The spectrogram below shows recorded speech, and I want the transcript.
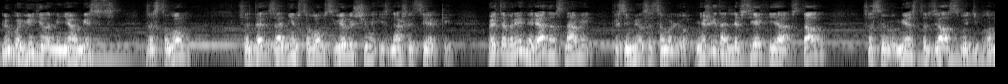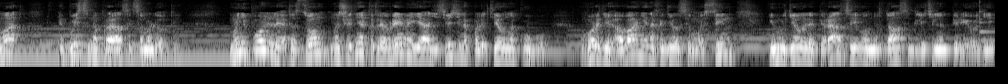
Люба видела меня вместе за столом, за одним столом с верующими из нашей церкви. В это время рядом с нами приземлился самолет. Неожиданно для всех я встал со своего места, взял свой дипломат и быстро направился к самолету. Мы не поняли этот сон, но через некоторое время я действительно полетел на Кубу. В городе Гавани находился мой сын, ему делали операции, он нуждался в длительном периоде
